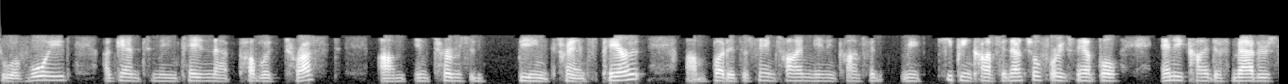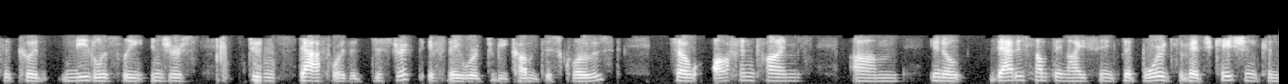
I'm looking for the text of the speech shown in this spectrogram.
to avoid, again, to maintain that public trust um, in terms of being transparent, um, but at the same time meaning confi- keeping confidential, for example, any kind of matters that could needlessly injure students, staff, or the district if they were to become disclosed. So oftentimes, um, you know, that is something I think that boards of education can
